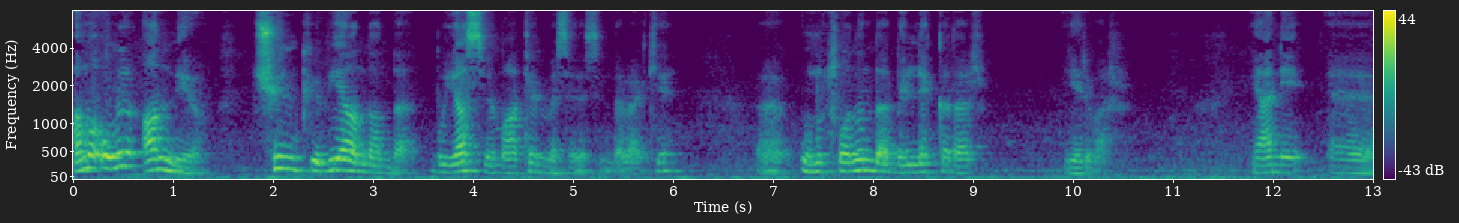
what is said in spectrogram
Ama onu anmıyor. Çünkü bir yandan da bu yas ve matem meselesinde belki e, unutmanın da bellek kadar yeri var. Yani e,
